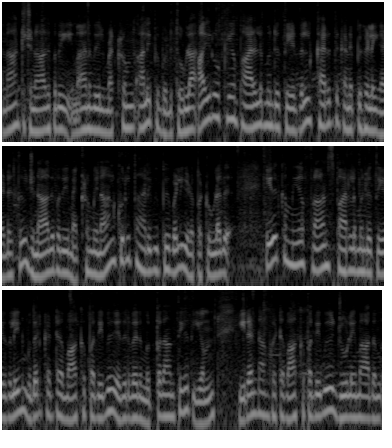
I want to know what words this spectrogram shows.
அந்நாட்டு ஜனாதிபதி இமானுவேல் மெக்ரம் அழைப்பு விடுத்துள்ளார். ஐரோப்பிய பாராளுமன்ற தேர்தல் கருத்து கணிப்புகளை அடுத்து ஜனாதிபதி மெக்ரமினால் குறித்த அறிவிப்பு வெளியிடப்பட்டுள்ளது. இதற்கமைய பிரான்ஸ் பாராளுமன்ற தேர்தலின் முதற்கட்ட வாக்குப்பதிவு எதிர்வரும் முப்பதாம் தேதியும் இரண்டாம் கட்ட வாக்குப்பதிவு ஜூலை மாதம்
